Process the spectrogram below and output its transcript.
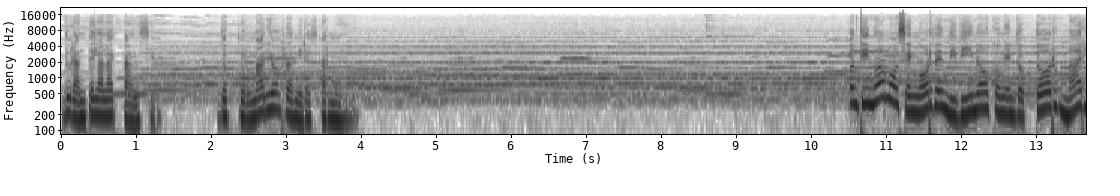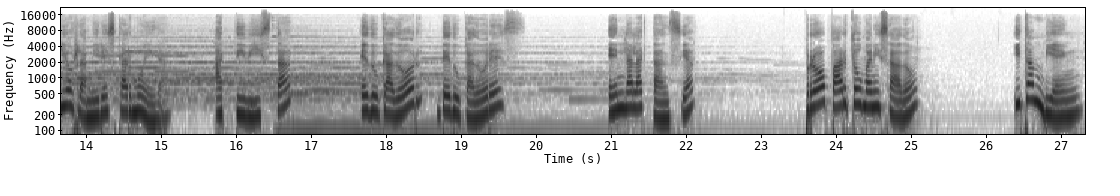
durante la lactancia. Doctor Mario Ramírez Carmona. Continuamos en orden divino con el doctor Mario Ramírez Carmoega, activista, educador de educadores en la lactancia, pro parto humanizado y también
